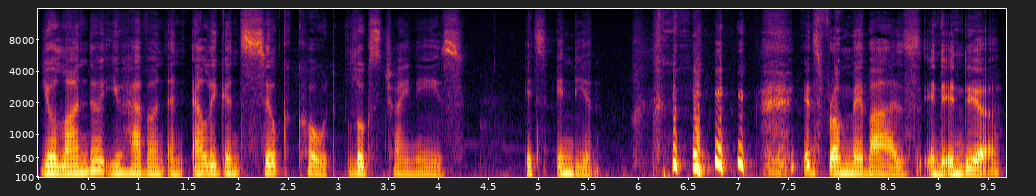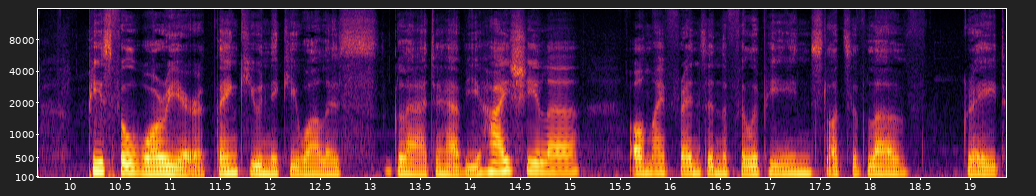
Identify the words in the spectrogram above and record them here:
Yolanda, you have on an elegant silk coat. Looks Chinese. It's Indian. it's from Mebaz in India. Peaceful Warrior. Thank you, Nikki Wallace. Glad to have you. Hi, Sheila. All my friends in the Philippines. Lots of love. Great.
